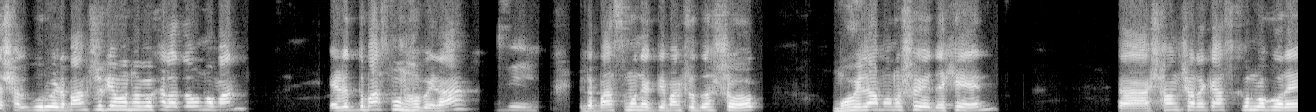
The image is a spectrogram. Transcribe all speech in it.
দেশাল গরু এটা মাংস কেমন হবে খালাতে অনুমান? এটা তো পাঁচ মন হবে না? এটা পাঁচ মন একটি মাংস দর্শক। মহিলা মানুষ হয়ে দেখেন সংসারে কাজকর্ম করে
